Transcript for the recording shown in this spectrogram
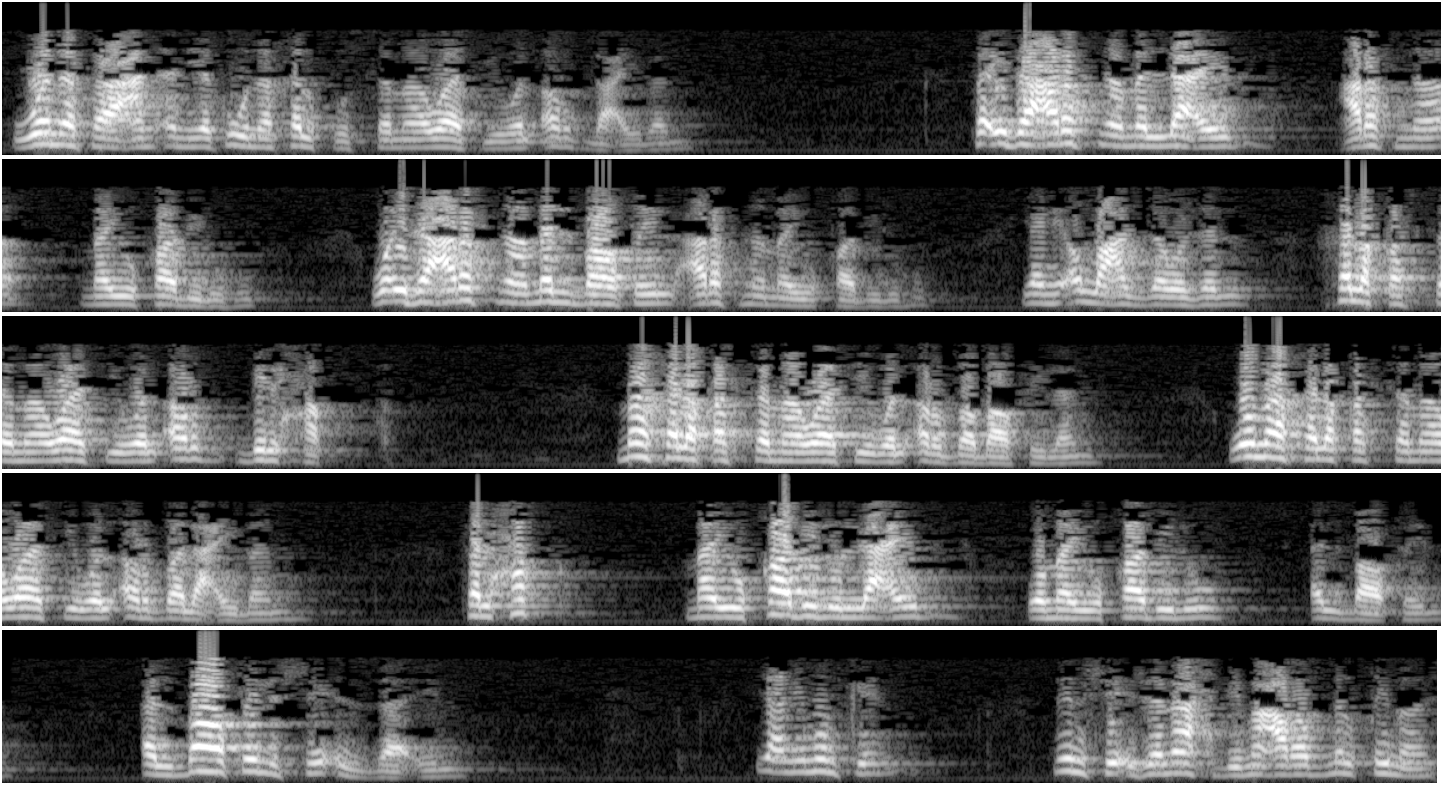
ونفى عن أن يكون خلق السماوات والأرض لعبا. فإذا عرفنا ما اللعب عرفنا ما يقابله. وإذا عرفنا ما الباطل عرفنا ما يقابله. يعني الله عز وجل خلق السماوات والأرض بالحق. ما خلق السماوات والأرض باطلا وما خلق السماوات والأرض لعبا. فالحق ما يقابل اللعب وما يقابل الباطل. الباطل الشيء الزائل. يعني ممكن ننشئ جناح بمعرض من القماش.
